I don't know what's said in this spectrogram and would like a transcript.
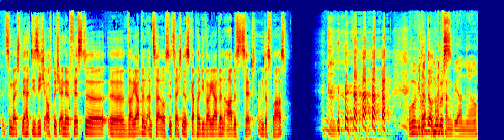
zum Beispiel hat die sich auch durch eine feste äh, Variablenanzahl ausgezeichnet. Es gab halt die Variablen A bis Z und das war's. Hm. Wo wir wieder Konnte auch am nur bis- Anfang wären, ja.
